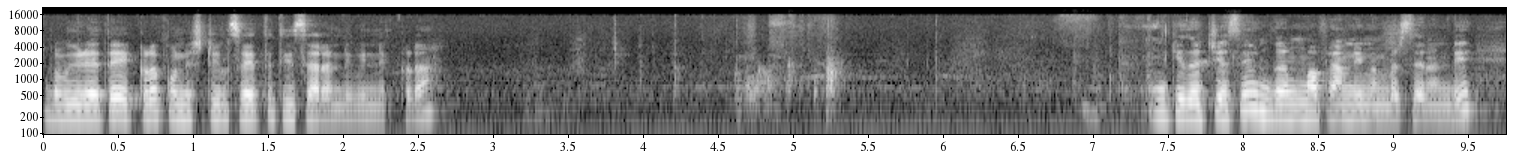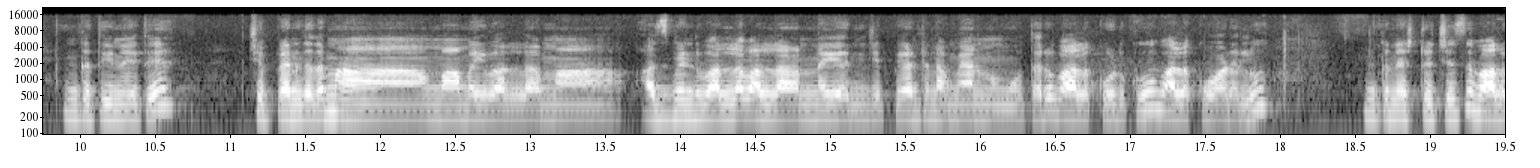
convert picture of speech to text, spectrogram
ఇంకా వీడైతే ఇక్కడ కొన్ని స్టిల్స్ అయితే తీసారండి వీడిని ఇక్కడ. ఇంక ఇది వచ్చేసి ఇంకా మా ఫ్యామిలీ మెంబర్సేనండి. ఇంకా తినైతే చెప్పాను కదా మా మామయ్య వాళ్ళ మా హస్బెండ్ వాళ్ళ వాళ్ళ అన్నయ్య అని చెప్పి అంటే నాకు మేనమామ అవుతారు. వాళ్ళ కొడుకు వాళ్ళ కోడలు ఇంకా నెక్స్ట్ వచ్చేసి వాళ్ళ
